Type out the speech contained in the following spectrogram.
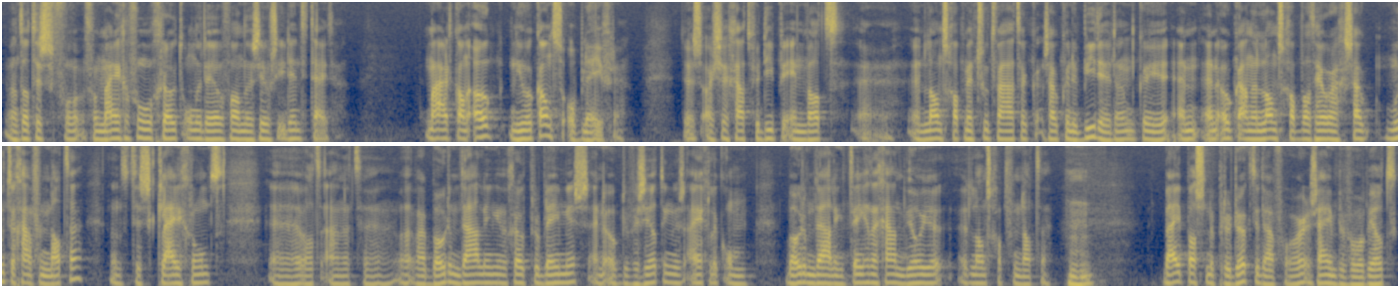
Want dat is voor, voor mijn gevoel een groot onderdeel van de Zeeuwse identiteit. Maar het kan ook nieuwe kansen opleveren. Dus als je gaat verdiepen in wat uh, een landschap met zoetwater zou kunnen bieden, dan kun je. En, en ook aan een landschap wat heel erg zou moeten gaan vernatten. Want het is kleigrond, uh, wat aan het, uh, waar bodemdaling een groot probleem is. En ook de verzilting. Dus eigenlijk om bodemdaling tegen te gaan, wil je het landschap vernatten. Mm -hmm. Bijpassende producten daarvoor zijn bijvoorbeeld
